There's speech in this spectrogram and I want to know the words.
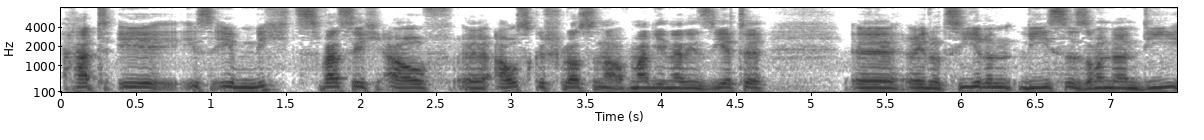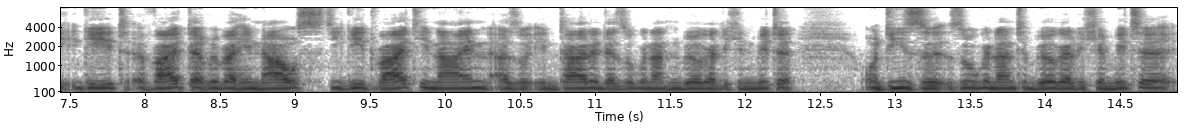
hat, äh, ist eben nichts, was sich auf äh, ausgeschlossene, auf marginalisierte äh, reduzieren ließe, sondern die geht weit darüber hinaus, die geht weit hinein, also in Teile der sogenannten bürgerlichen Mitte und diese sogenannte bürgerliche Mitte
